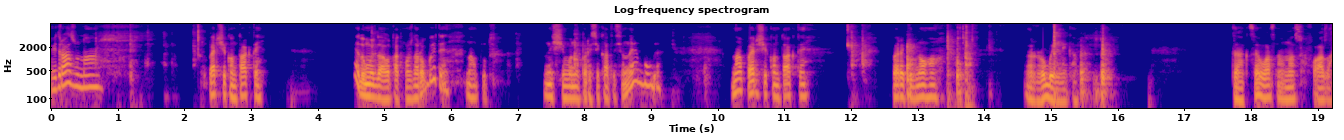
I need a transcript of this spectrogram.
відразу на перші контакти. Я думаю, да, отак можна робити. Нам тут чим воно пересікатися не буде. На перші контакти перекидного рубильника. Так, це, власне, у нас фаза.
